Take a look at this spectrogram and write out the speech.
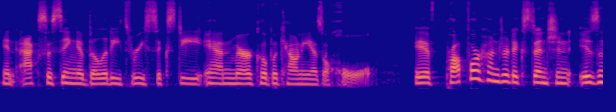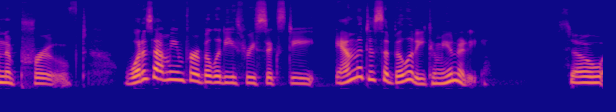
in accessing Ability 360 and Maricopa County as a whole. If Prop 400 extension isn't approved, what does that mean for Ability 360 and the disability community? So,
